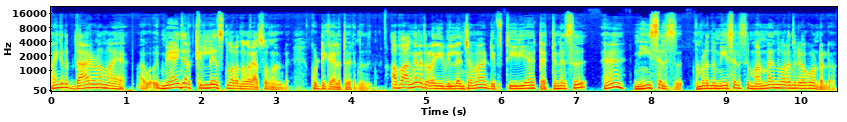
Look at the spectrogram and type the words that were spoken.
ഭയങ്കര ദാരുണമായ മേജർ കില്ലേഴ്സ് എന്ന് പറയുന്ന കുറേ അസുഖങ്ങളുണ്ട് കുട്ടിക്കാലത്ത് വരുന്നത്. അപ്പോൾ അങ്ങനെ തുടങ്ങി വില്ലൻ ചുമ ഡിഫ്തീരിയ ടെറ്റനസ് മീസൽസ്. നമ്മളിന്ന് മീസൽസ് മണ്ണ എന്ന് പറയുന്ന രോഗമുണ്ടല്ലോ.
